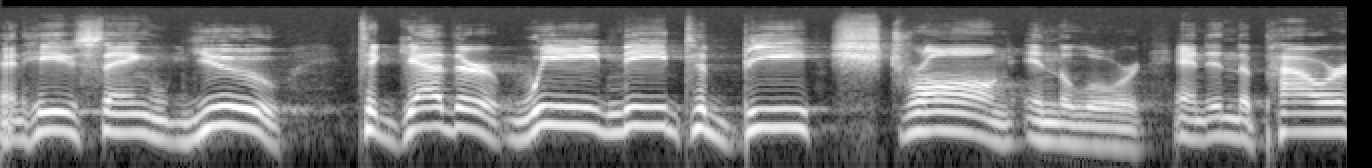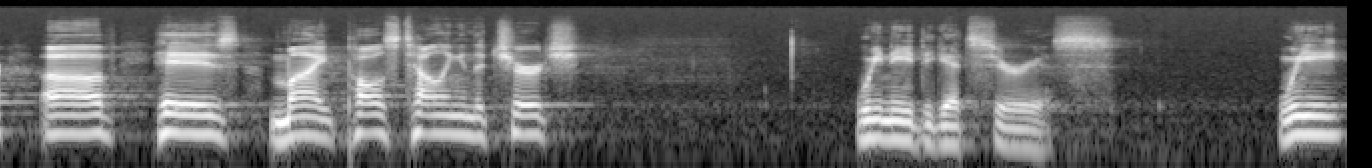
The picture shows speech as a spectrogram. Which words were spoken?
And he's saying, You, together, we need to be strong in the Lord and in the power of his might. Paul's telling in the church, we need to get serious. We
